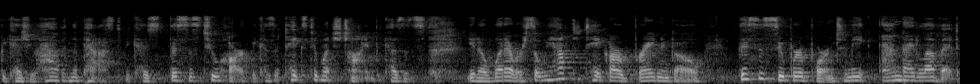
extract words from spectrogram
because you have in the past, because this is too hard, because it takes too much time, because it's, you know, whatever. So we have to take our brain and go, this is super important to me and I love it.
